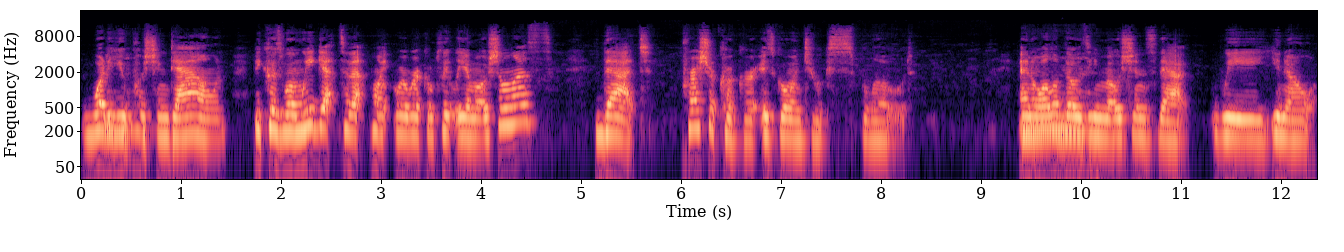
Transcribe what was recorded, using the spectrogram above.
What are you mm-hmm. pushing down? Because when we get to that point where we're completely emotionless, that pressure cooker is going to explode. And all of those mm. emotions that we, you know,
